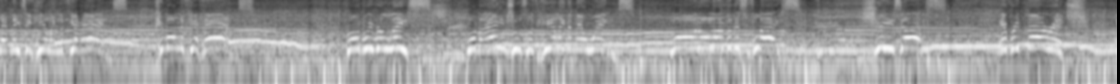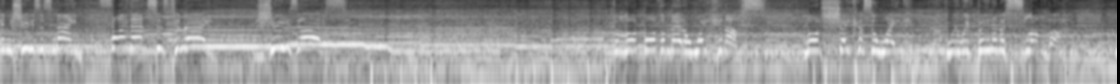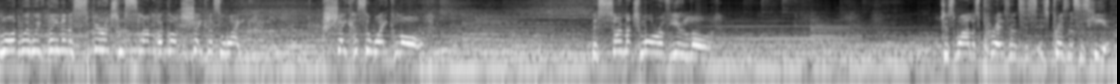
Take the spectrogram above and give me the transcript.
that needs a healing, we've been in a spiritual slumber, God, shake us awake. Shake us awake, Lord. There's so much more of you, Lord. Just while His presence is, His presence is here,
